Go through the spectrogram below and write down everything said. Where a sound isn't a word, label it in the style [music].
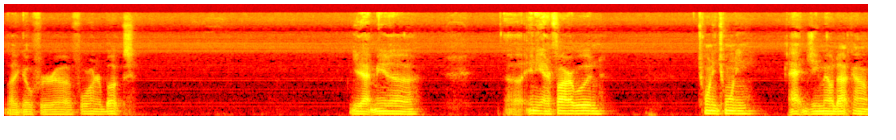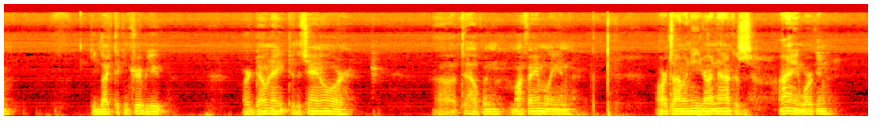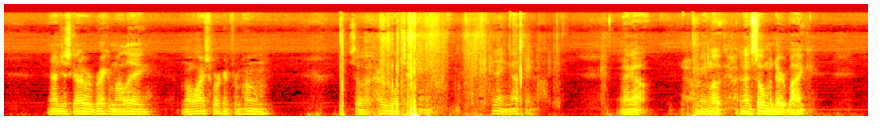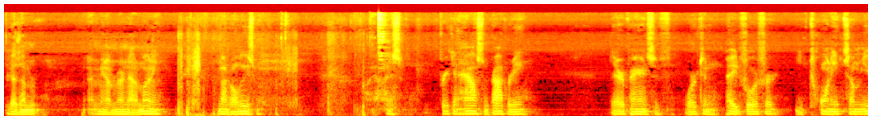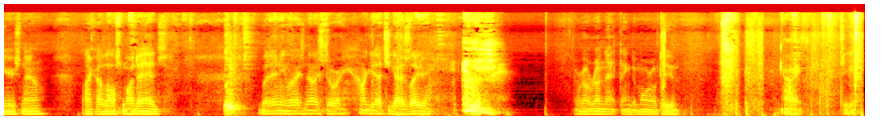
Let it go for uh, 400 bucks. Get at me at uh, uh, Indiana Firewood 2020 at gmail.com. If you'd like to contribute or donate to the channel or uh, to helping my family and our time I need right now because I ain't working. And I just got over breaking my leg. My wife's working from home. So her little check ain't, it ain't nothing. And I got, I mean, look, I done sold my dirt bike because I'm, I mean, I'm running out of money. I'm not gonna lose this freaking house and property that her parents have worked and paid for for 20 some years now. Like I lost my dad's. But anyways, another story. I'll get at you guys later. [clears throat] We're gonna run that thing tomorrow too. All right, see you.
